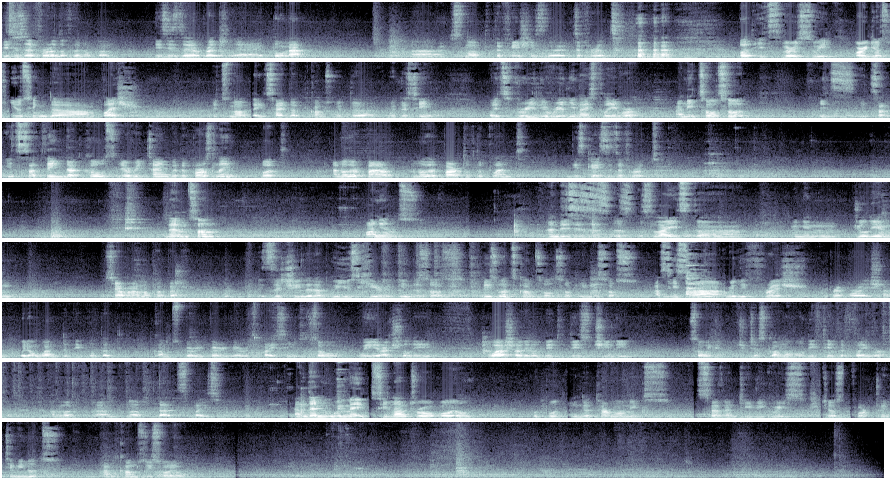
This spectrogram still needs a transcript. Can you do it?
This is a fruit of the nopal. This is the red uh, tuna. Uh, it's not the fish, it's the, the fruit. but it's very sweet. We're just using the flesh. It's not the inside that comes with the with the seed, but it's really really nice flavor, and it's also it's it's a, it's a thing that goes every time with the purslane, but another part another part of the plant. In this case, is the fruit. Then some onions, and this is a, a sliced, uh, I mean, julienne serrano pepper. It's the chili that we use here in the sauce. This one comes also in the sauce. As it's a really fresh preparation, we don't want the people that comes very, very, very spicy. So we actually wash a little bit this chili, so you, you just gonna only feel the flavor, and not and not that spicy. And then we make cilantro oil. We put in the Thermomix 70 degrees just for 20 minutes, and comes this oil.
